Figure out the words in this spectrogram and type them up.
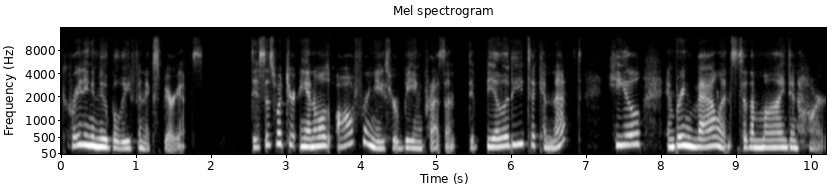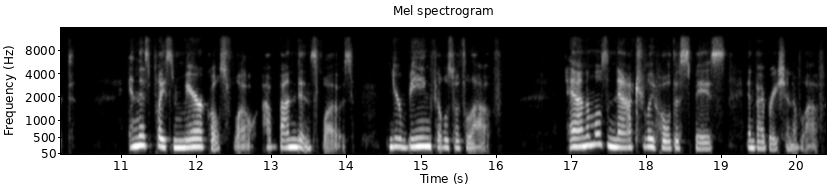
creating a new belief and experience. This is what your animal is offering you through being present the ability to connect, heal, and bring balance to the mind and heart. In this place, miracles flow, abundance flows. Your being fills with love. Animals naturally hold the space and vibration of love.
